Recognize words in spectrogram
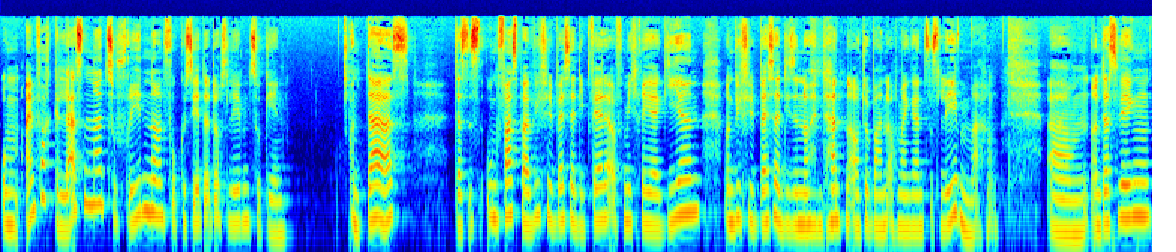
um einfach gelassener, zufriedener und fokussierter durchs Leben zu gehen. Und das, das ist unfassbar, wie viel besser die Pferde auf mich reagieren und wie viel besser diese neuen Tantenautobahnen auch mein ganzes Leben machen. Ähm, und deswegen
